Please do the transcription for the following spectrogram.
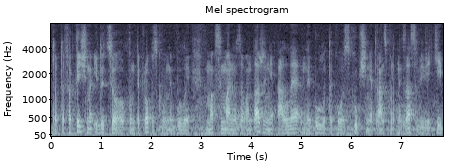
Тобто, фактично, і до цього пункти пропуску вони були максимально завантажені, але не було такого скупчення транспортних засобів, які б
